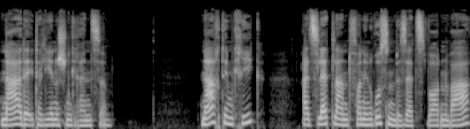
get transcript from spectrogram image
nahe der italienischen Grenze. Nach dem Krieg, als Lettland von den Russen besetzt worden war,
